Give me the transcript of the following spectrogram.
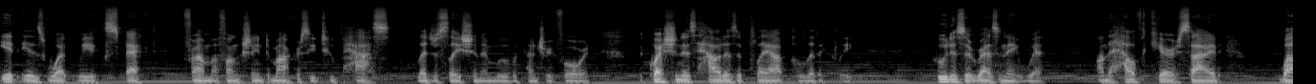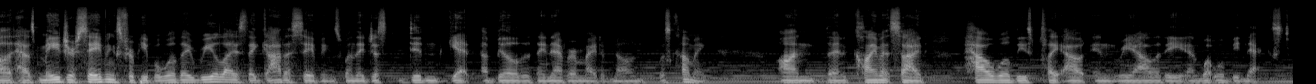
It is what we expect from a functioning democracy to pass legislation and move a country forward. The question is, how does it play out politically? Who does it resonate with? On the healthcare side, while it has major savings for people, will they realize they got a savings when they just didn't get a bill that they never might have known was coming? On the climate side, how will these play out in reality and what will be next?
